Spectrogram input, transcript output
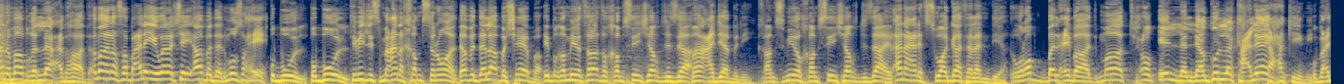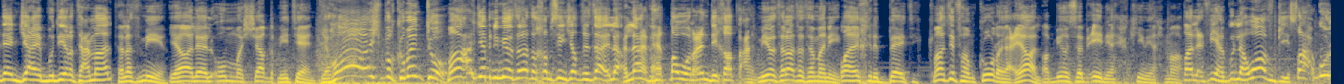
أنا ما أبغى اللاعب هذا. ما نصب علي ولا شيء ابدا. مو صحيح. قبول. قبول. تبي تجلس معنا خمس سنوات. دافيد ألابا شيبة. يبغى 153 شرط جزاء. ما عجبني. 550 شرط جزاء. أنا أعرف سواقات الأندية. ورب العباد ما تحط إلا اللي أقول لك عليه يا حكيمي. وبعدين جايب مديره أعمال. 300 يا ليل ام الشغل 200 يا هو إيش بكم أنتم؟ ما عجبني 153 شرط جزائي لا. اللاعب حيتطور عندي قطعا. 183 الله يخرب بيتك. ما تفهم كورة يا عيال. طب 170 يا حكيمي يا حمار. طالع فيها قول لها وافقي صح؟ قول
